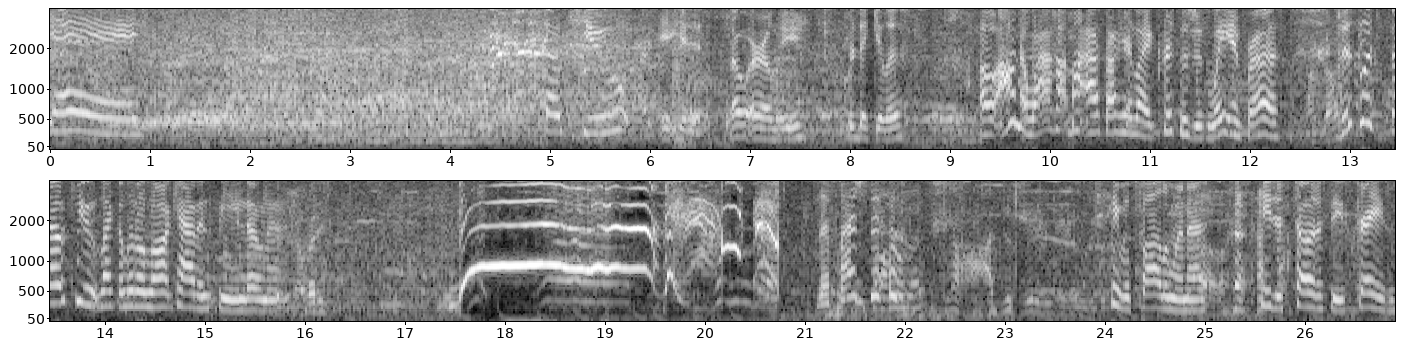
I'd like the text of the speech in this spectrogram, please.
Yay! So cute. It gets so early. Ridiculous. Oh, I don't know why I hot my ass out here like Chris was just waiting for us. This looks so cute, like a little log cabin scene, don't it? Y'all ready? the fudgesicle. Nah, I just really He was following us. He just told us he was crazy.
